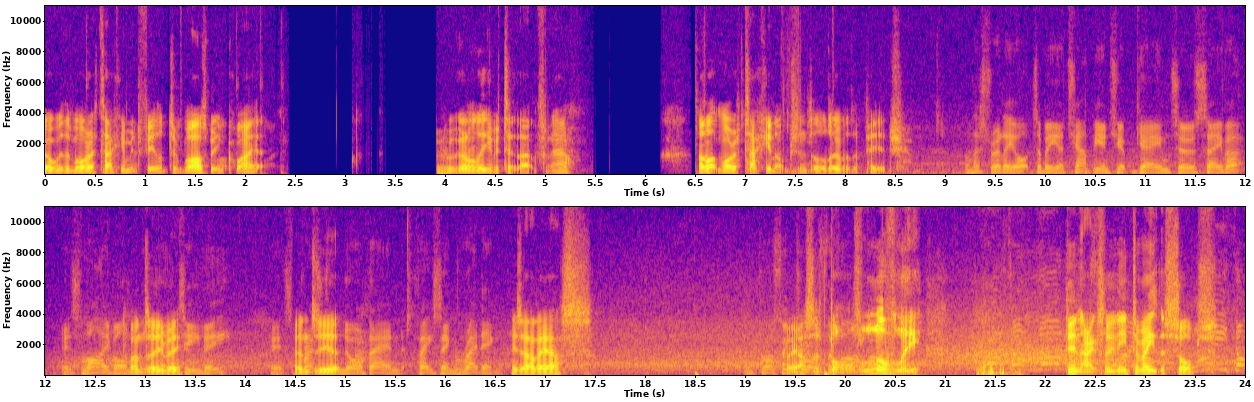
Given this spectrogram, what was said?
Go with a more attacking midfield. Dubois been quiet. We're going to leave it at that for now. A lot more attacking options all over the pitch. Well, this really ought to be a championship game to savour. It's live on Tuanzebe. TV. It's Benzia. North End facing Reading. Here's Arias. Arias's ball's lovely. What a lovely Didn't actually need to make the subs. lethal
